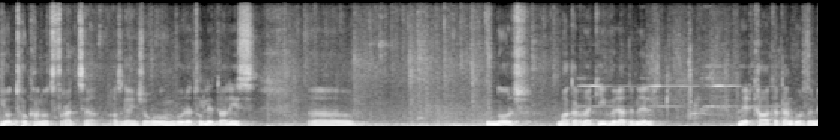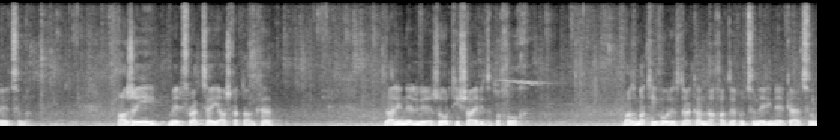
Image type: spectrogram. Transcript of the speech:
7 հոկանոց ֆրակցիա ազգային ժողովում, որը թույլ է տալիս նոր մակարդակի վրա դնել մեր քաղաքական գործունեությունը։ ԱԺ-ի մեր ֆրակցիայի աշխատանքը դա լինելու է ժողովրդի շահերից բխող բազմաթիվ օրենսդրական նախաձեռնությունների ներկայացում,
